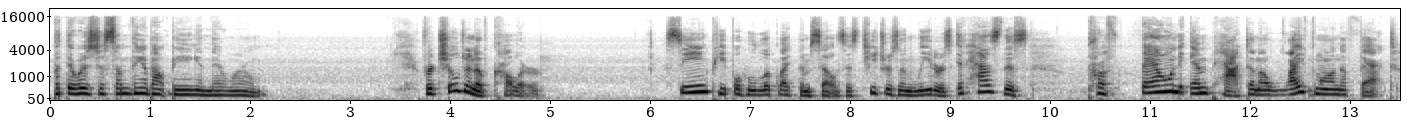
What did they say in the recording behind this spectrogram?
But there was just something about being in their room. For children of color, seeing people who look like themselves as teachers and leaders, it has this profound impact and a lifelong effect.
